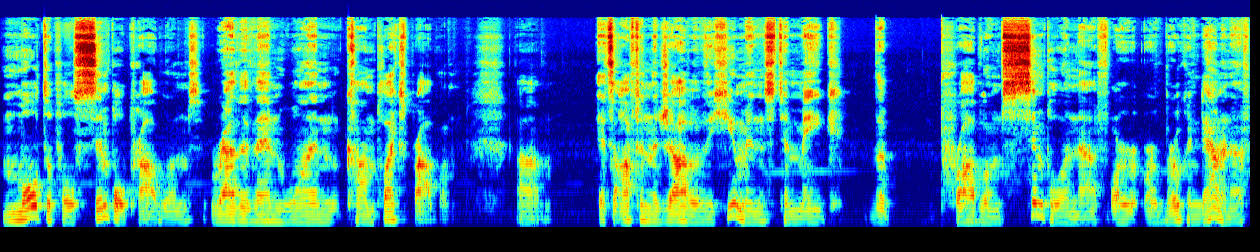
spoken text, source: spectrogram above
multiple simple problems rather than one complex problem. Um, it's often the job of the humans to make the problem simple enough or, or broken down enough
